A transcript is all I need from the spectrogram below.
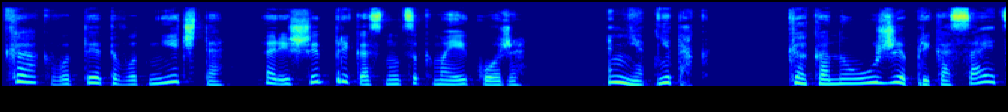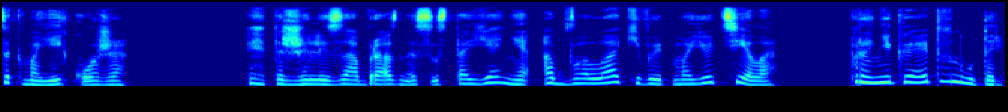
как вот это вот нечто решит прикоснуться к моей коже. Нет, не так. как оно уже прикасается к моей коже. Это железообразное состояние обволакивает мое тело, проникает внутрь.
